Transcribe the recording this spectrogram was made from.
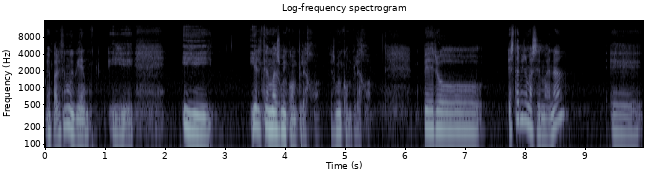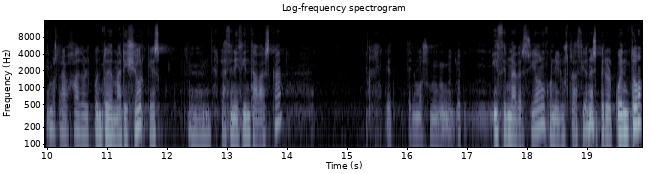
me parece muy bien. Y, y, el tema es muy complejo, es muy complejo. Pero esta misma semana eh, hemos trabajado el cuento de Marichor, que es mm, La Cenicienta Vasca. Tenemos un, hice una versión con ilustraciones, pero el cuento,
